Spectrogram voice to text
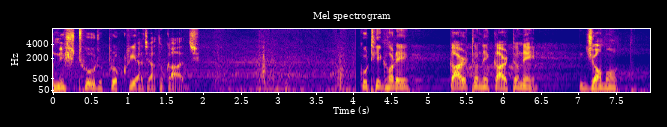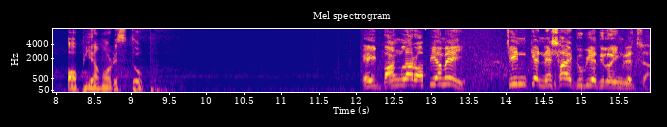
নিষ্ঠুর প্রক্রিয়াজাত কাজ। কুঠিঘরে কার্টনে কার্টনে জমত অপিয়ামর স্তূপ। এই বাংলার অপিয়ামেই চীনকে নেশায় ডুবিয়ে দিল ইংরেজরা।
